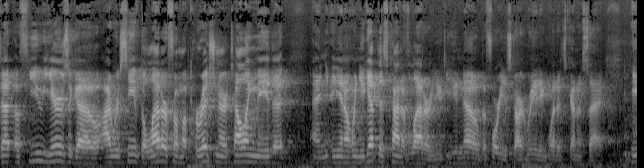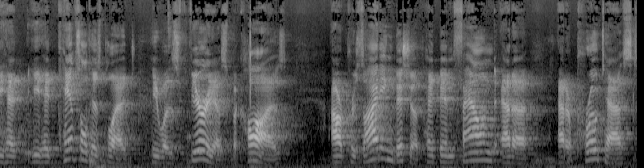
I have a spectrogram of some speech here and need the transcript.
that a few years ago I received a letter from a parishioner telling me that, and you know, when you get this kind of letter, you, you know before you start reading what it's going to say. He had, he had canceled his pledge. He was furious because our presiding bishop had been found at a at a protest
